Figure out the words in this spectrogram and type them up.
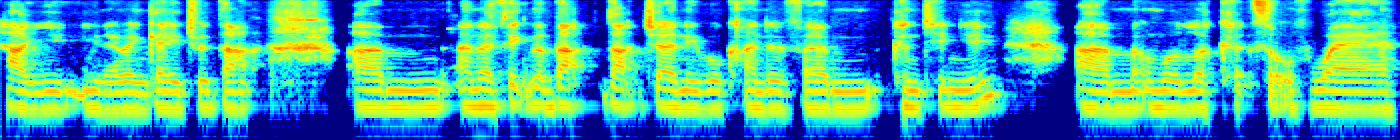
how you you know engage with that. Um, and i think that that, that journey will kind of um, continue um, and we'll look at sort of where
